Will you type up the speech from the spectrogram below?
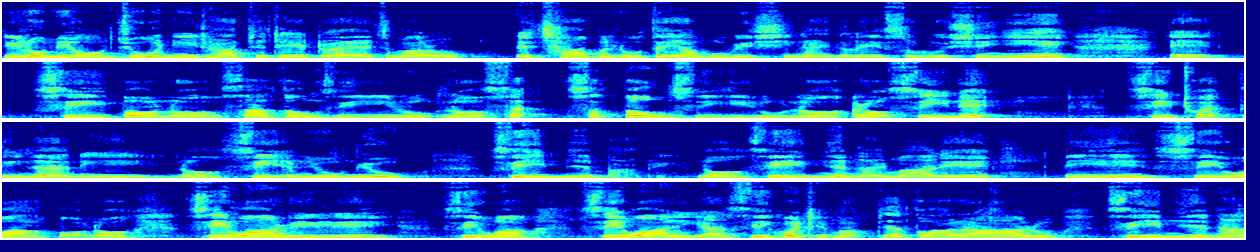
ဒီလိုမျိုးဂျူအနေထားဖြစ်တဲ့အတွက်ကျမတို့တခြားဘယ်လိုတက်ရောက်မှုတွေရှိနိုင်တယ်လဲဆိုလို့ရှိရင်အဲစီပေါ့နော်စားသုံးစီတို့နော်ဆက်ဆက်သုံးစီတို့နော်အဲ့တော့စီနဲ့စီထွက်သီးနှံနေနော်စီအမျိုးမျိုး ဈေးမြင့်ပါပဲနော်ဈေးမြင့်နိုင်ပါတယ်ပြီးရင်စေးဝါပေါ့နော်စေးဝါတွေလေဈေးဝါစေးဝါတွေကဈေးကွက်ထဲမှာပြတ်သွားတာတို့ဈေးမြင့်တာ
